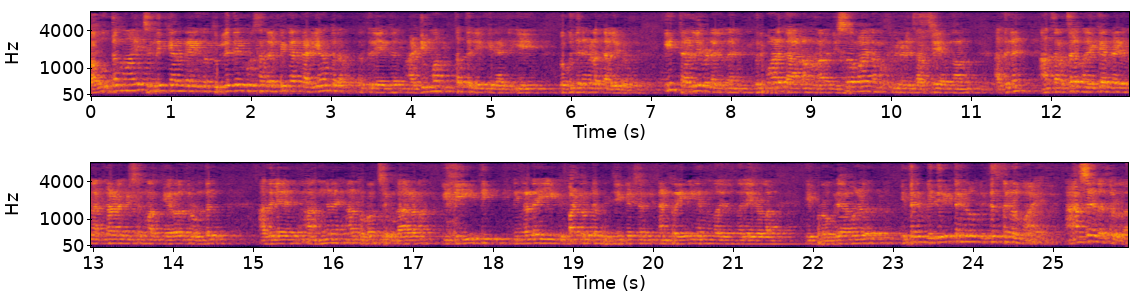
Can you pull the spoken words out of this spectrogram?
ബൗദ്ധമായി ചിന്തിക്കാൻ കഴിയുന്ന തുല്യതയെ കുറിച്ച് സങ്കല്പിക്കാൻ കഴിയാത്തൊരർത്ഥത്തിലേക്ക് അടിമത്തത്തിലേക്ക് ഈ ബഹുജനങ്ങളെ തള്ളിവിടും ഈ തള്ളിവിടലിന് ഒരുപാട് കാരണമുള്ള വിശദമായി നമുക്ക് വീണ്ടും ചർച്ച ചെയ്യാവുന്നതാണ്. അതിന് ആ ചർച്ചകൾ നയിക്കാൻ കഴിയുന്ന അക്കാഡമിഷ്യന്മാർ കേരളത്തിലുണ്ട്. അതിൽ അങ്ങനെ ആ തുടർച്ച ഉണ്ടാകണം. ഈ രീതി നിങ്ങളുടെ ഈ department of education and training എന്ന നിലയിലുള്ള ഈ പ്രോഗ്രാമുകൾ ഇത്തരം വ്യതിരിക്തങ്ങളും വ്യത്യസ്തങ്ങളുമായ ആശയതത്തിലുള്ള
